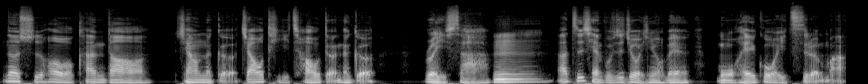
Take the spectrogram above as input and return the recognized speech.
那时候我看到像那个交体操的那个。瑞莎，嗯，啊之前不是就已经有被抹黑过一次了吗？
